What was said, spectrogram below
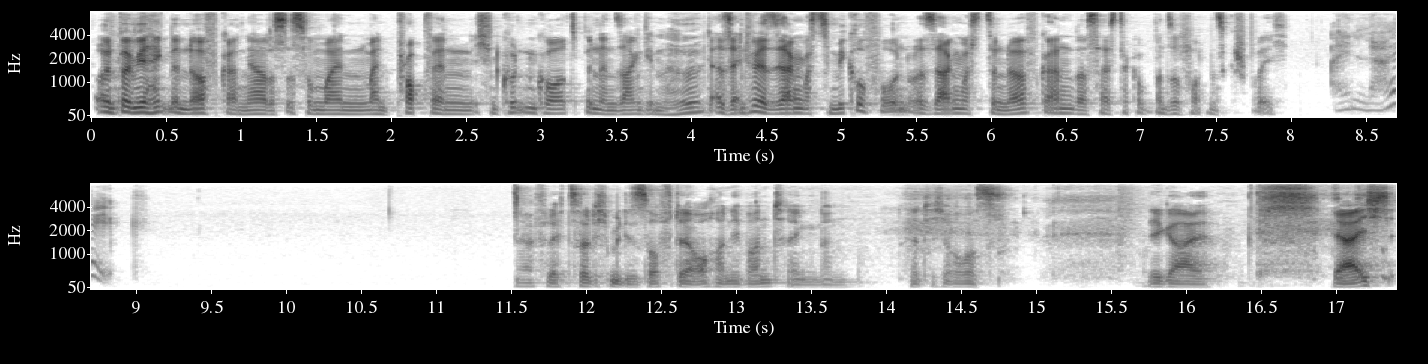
Und bei mir hängt eine Nerfgun, ja. Das ist so mein, mein Prop, wenn ich in Kundencalls bin, dann sagen die immer, also entweder sie sagen was zum Mikrofon oder sagen was zur Nerfgun. Das heißt, da kommt man sofort ins Gespräch. I like. Ja, vielleicht sollte ich mir die Software auch an die Wand hängen, dann hätte ich auch was. Egal. Ja, ich,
